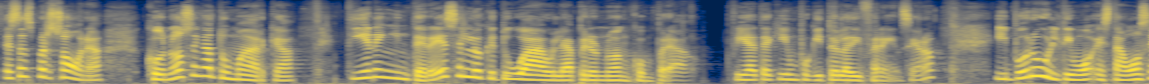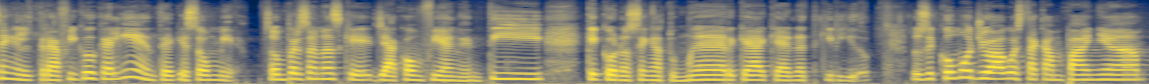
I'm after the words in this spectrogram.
Esas personas conocen a tu marca, tienen interés en lo que tú hablas, pero no han comprado. Fíjate aquí un poquito la diferencia, ¿no? Y por último, estamos en el tráfico caliente, que son, mira, son personas que ya confían en ti, que conocen a tu marca, que han adquirido. Entonces, ¿cómo yo hago esta campaña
